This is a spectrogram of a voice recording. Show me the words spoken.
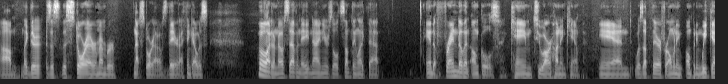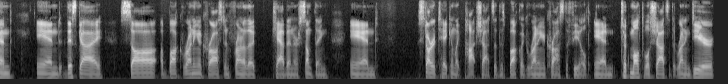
Um, like there's this this story I remember, not story, I was there. I think I was, oh, I don't know, seven, eight, nine years old, something like that. And a friend of an uncle's came to our hunting camp and was up there for opening opening weekend and this guy saw a buck running across in front of the cabin or something and started taking like pot shots at this buck like running across the field and took multiple shots at the running deer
